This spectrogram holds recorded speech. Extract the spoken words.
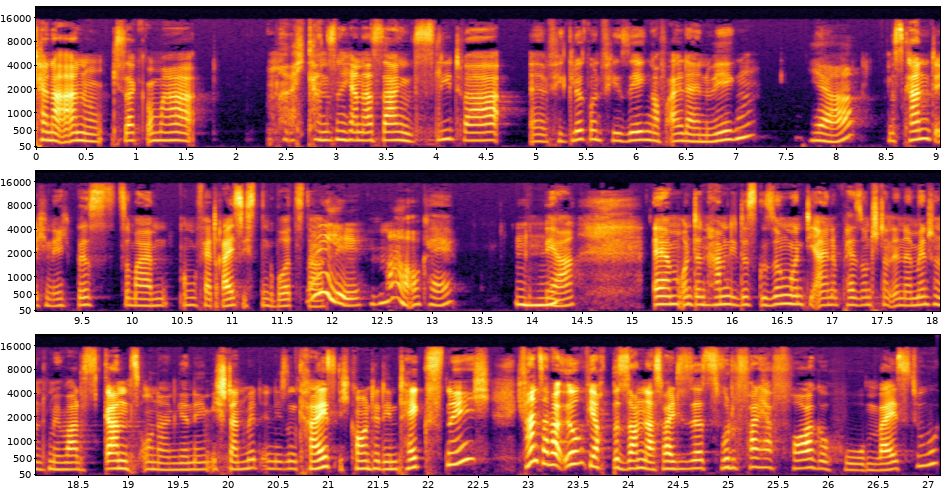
keine Ahnung, ich sag immer, ich kann es nicht anders sagen. Das Lied war äh, viel Glück und viel Segen auf all deinen Wegen. Ja. Das kannte ich nicht bis zu meinem ungefähr 30. Geburtstag. Really? Ah, okay. Mhm. Ja. Ähm, und dann haben die das gesungen und die eine Person stand in der Mitte und mir war das ganz unangenehm. Ich stand mit in diesem Kreis, ich konnte den Text nicht. Ich fand es aber irgendwie auch besonders, weil dieses wurde voll hervorgehoben, weißt du?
